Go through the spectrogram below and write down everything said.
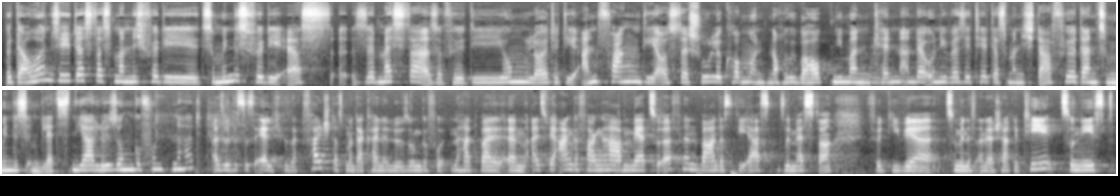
Bedauern Sie das, dass man nicht für die, zumindest für die Erstsemester, also für die jungen Leute, die anfangen, die aus der Schule kommen und noch überhaupt niemanden mhm. kennen an der Universität, dass man nicht dafür dann zumindest im letzten Jahr Lösungen gefunden hat? Also das ist ehrlich gesagt falsch, dass man da keine Lösung gefunden hat, weil ähm, als wir angefangen haben, mehr zu öffnen, waren das die ersten Semester, für die wir zumindest an der Charité zunächst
